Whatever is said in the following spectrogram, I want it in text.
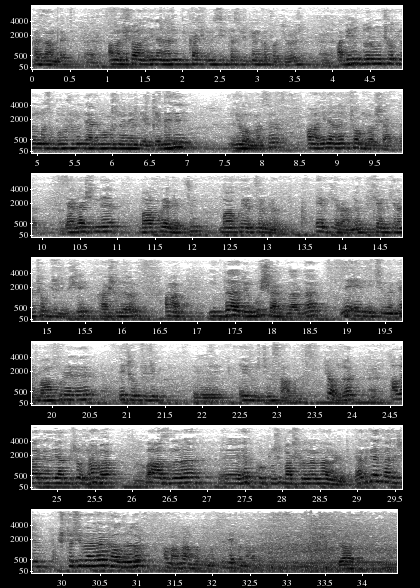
kazandık. Evet. Ama şu anda inanın birkaç gün siftası dükkan kapatıyoruz. Ha, benim durumum çok iyi olması, borcumun derdim olması önemli değil. Genelin iyi olması ama inanın çok zor şartlar. Yani ben şimdi Bağkur emekliyim, Bağkur yatırmıyorum. Ev kiram yok, dükkan kiram çok cüzi bir şey karşılıyorum. Ama iddia ediyorum bu şartlarda ne ev geçinir, ne Bağkur ödenir, ne çoluk çocuk e, ev geçimi sağlanır. Çok zor. Allah herkese yardımcı olsun ama bazıları e, hep kurtuluşu başkalarından arıyor. Hadi gel kardeşim şu taşı beraber kaldıralım. Aman lan dokunmasın siz yapın abi. Ya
